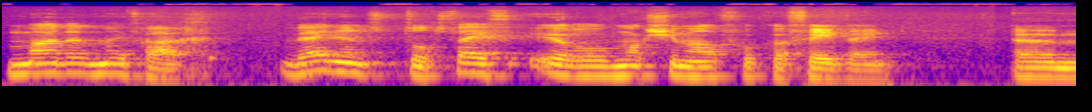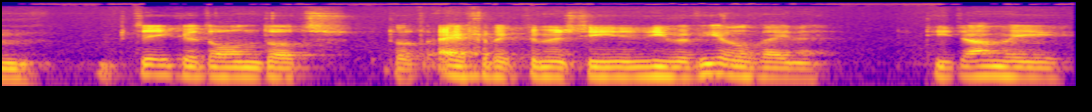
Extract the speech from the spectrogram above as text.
Maar dan mijn vraag. Wijnen tot 5 euro maximaal voor caféwijn. Ehm betekent dan dat, dat eigenlijk de mensen die in de nieuwe wereld wijnen, die daarmee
